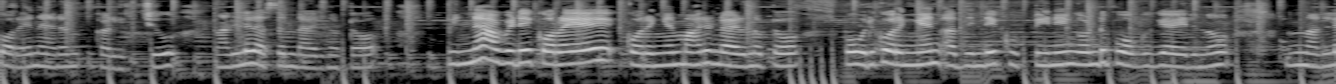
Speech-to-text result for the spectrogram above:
കുറേ നേരം കളിച്ചു. നല്ല രസം ഉണ്ടായിരുന്നു കേട്ടോ പിന്നെ അവിടെ കുറേ കുരങ്ങന്മാരുണ്ടായിരുന്നു കേട്ടോ അപ്പോൾ ഒരു കുരങ്ങൻ അതിന്റെ കുട്ടീനെയും കൊണ്ട് പോകുകയായിരുന്നു. നല്ല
